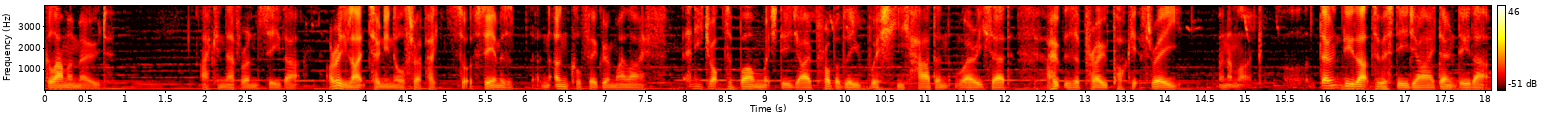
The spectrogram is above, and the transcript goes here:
glamour mode I can never unsee that. I really like Tony Northrup. I sort of see him as an uncle figure in my life. And he dropped a bomb which DJI probably wish he hadn't, where he said, I hope there's a Pro Pocket 3. And I'm like, oh, don't do that to us, DJI, don't do that.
